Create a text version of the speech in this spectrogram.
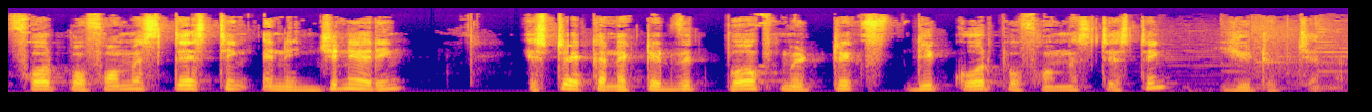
for performance testing and engineering, stay connected with PerfMatrix performance testing YouTube channel.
